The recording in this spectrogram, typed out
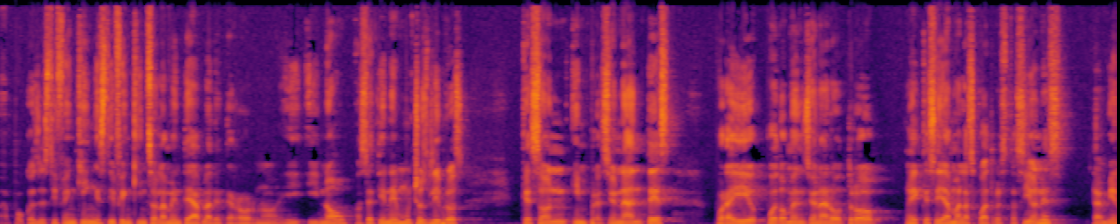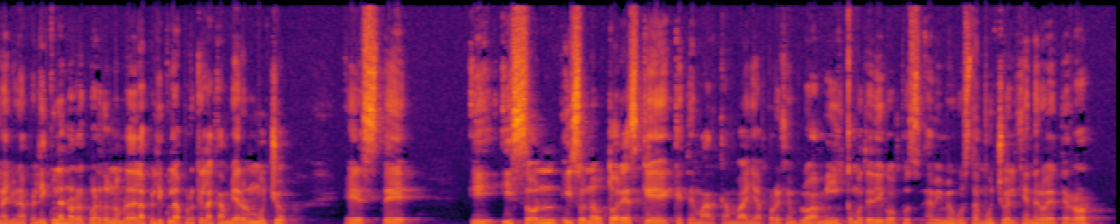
¿a poco es de Stephen King? Stephen King solamente habla de terror, ¿no? Y, y no, o sea, tiene muchos libros que son impresionantes. Por ahí puedo mencionar otro eh, que se llama Las Cuatro Estaciones. También hay una película, no recuerdo el nombre de la película porque la cambiaron mucho. Este, y, y son, y son autores que, que te marcan, vaya. Por ejemplo, a mí, como te digo, pues a mí me gusta mucho el género de terror.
